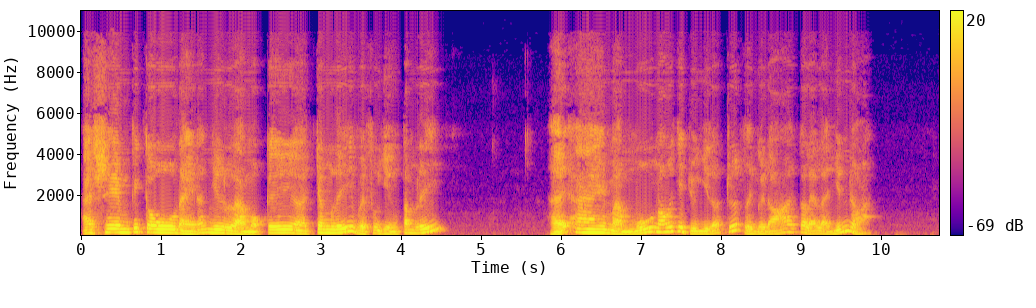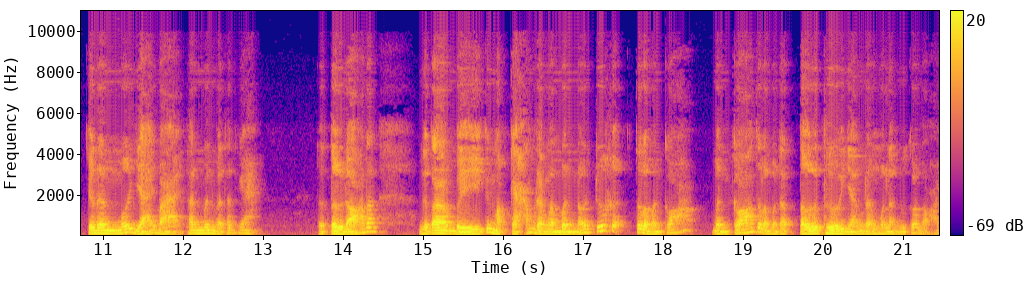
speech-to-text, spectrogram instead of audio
Ai xem cái câu này nó như là một cái ờ, chân lý về phương diện tâm lý. Hễ ai mà muốn nói cái chuyện gì đó trước thì người đó có lẽ là dính rồi cho nên mới giải bài thanh minh và thanh nga. Rồi từ đó đó người ta bị cái mặc cảm rằng là mình nói trước đó, tức là mình có mình có tức là mình đã tự thừa nhận rằng mình là người có lỗi.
